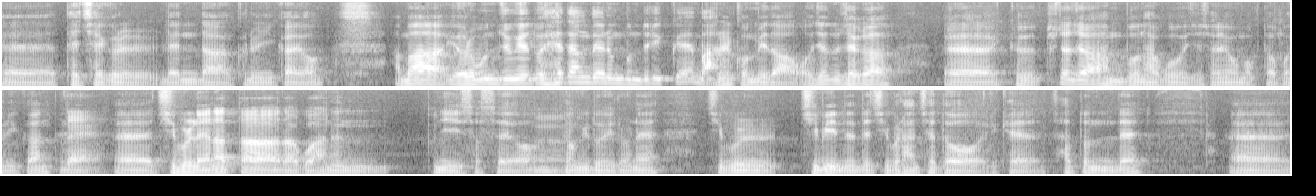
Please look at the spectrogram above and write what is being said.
에, 대책을 낸다 그러니까요. 아마 여러분 중에도 해당되는 분들이 꽤 많을 겁니다. 어제도 제가 에, 그 투자자 한 분하고 이제 저녁을 먹다 보니까 네. 에, 집을 내놨다라고 하는 분이 있었어요. 경기도 일원에 집을 집이 있는데 집을 한 채 더 이렇게 샀었는데 에,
